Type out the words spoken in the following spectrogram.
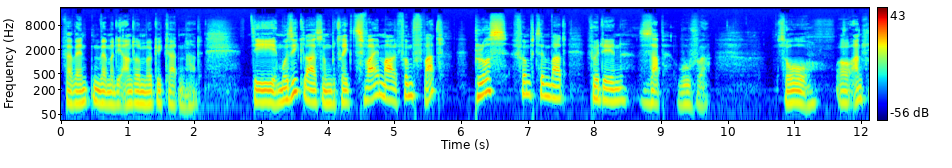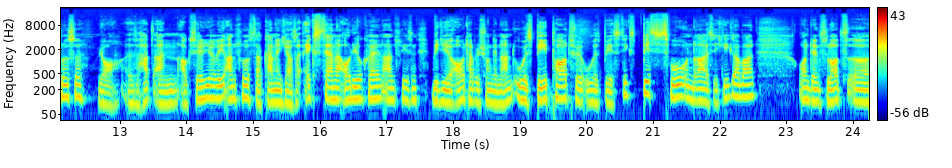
verwenden, wenn man die anderen Möglichkeiten hat. Die Musikleistung beträgt 2 mal 5 Watt plus 15 Watt für den Subwoofer. So, Oh, Anschlüsse, ja, es hat einen Auxiliary-Anschluss, da kann ich also externe Audioquellen anschließen. Video Out habe ich schon genannt, USB-Port für USB-Sticks bis 32 GB und den Slot äh,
